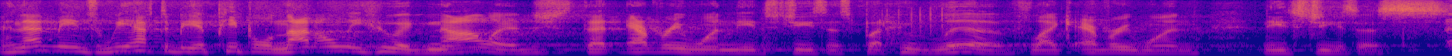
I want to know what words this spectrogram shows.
And that means we have to be a people not only who acknowledge that everyone needs Jesus, but who live like everyone needs Jesus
